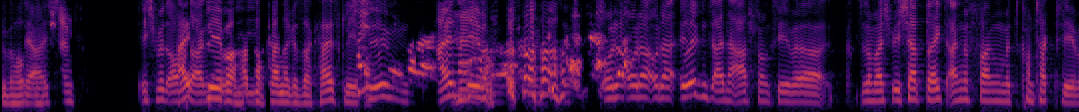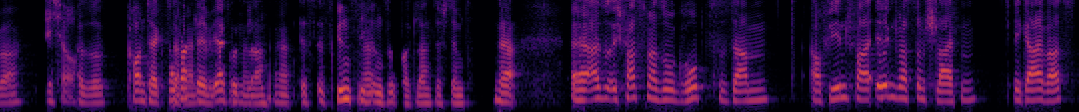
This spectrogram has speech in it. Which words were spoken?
Überhaupt Ja, nicht. ich, Stimmt. ich würde auch Heißkleber sagen. hat noch keiner gesagt. Heißkleber. Stimmt. Heißkleber. oder, oder, oder irgendeine Art von Kleber. Zum Beispiel, ich habe direkt angefangen mit Kontaktkleber. Ich auch. Also Contact. Kontaktkleber, ja, gut, klar. Ja. Es ist günstig Ja. und super, klar, das stimmt. Ja. Äh, also ich fasse mal so grob zusammen. Auf jeden Fall irgendwas zum Schleifen. Egal was.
